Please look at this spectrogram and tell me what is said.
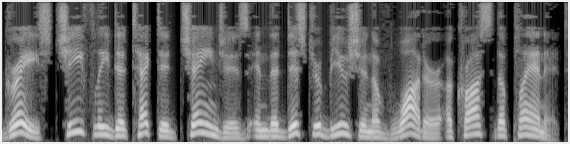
GRACE chiefly detected changes in the distribution of water across the planet.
